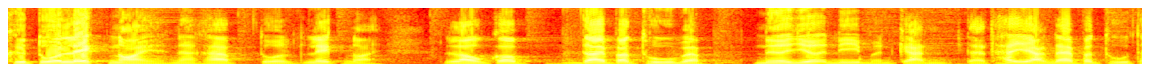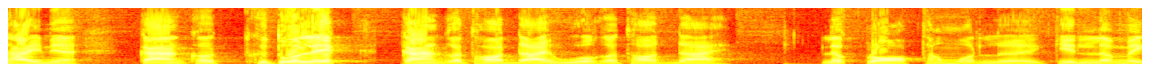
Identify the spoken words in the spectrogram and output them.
คือตัวเล็กหน่อยนะครับตัวเล็กหน่อย เราก็ได้ปลาทูแบบเนื้อเยอะดีเหมือนกัน แต่ถ้าอยากได้ปลาทูไทยเนี่ยก้างก็คือตัวเล็กก้างก็ทอดได้หัวก็ทอดได้ แล้วกรอบทั้งหมดเลย กินแล้วไม่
